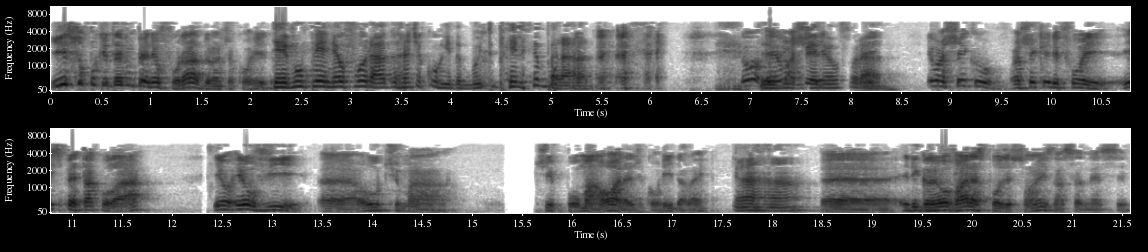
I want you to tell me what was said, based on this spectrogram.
Isso porque teve um pneu furado durante a corrida? Teve um pneu furado durante a corrida, muito bem lembrado. eu, teve eu um achei, pneu furado. Eu achei que, achei que ele foi espetacular. Eu, eu vi uh, a última, tipo, uma hora de corrida, vai. Uhum. É, ele ganhou várias posições nessa, nesse.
